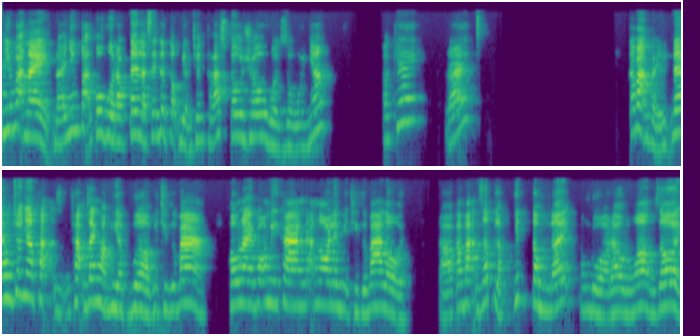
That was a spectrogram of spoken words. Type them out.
những bạn này, đấy những bạn cô vừa đọc tên là sẽ được cộng điểm trên class dojo vừa rồi nhá. Ok, right. Các bạn phải, đây, hôm trước nha, phạm phạm danh hoàng hiệp vừa vị trí thứ ba. Hôm nay võ minh khang đã ngoi lên vị trí thứ ba rồi đó các bạn rất là quyết tâm đấy không đùa đâu đúng không? Rồi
